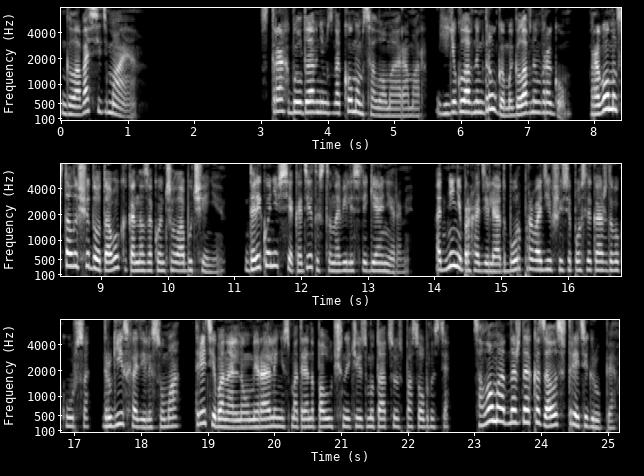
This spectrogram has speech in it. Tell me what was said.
Глава седьмая Страх был давним знакомым Соломы Арамар, ее главным другом и главным врагом. Врагом он стал еще до того, как она закончила обучение. Далеко не все кадеты становились легионерами. Одни не проходили отбор, проводившийся после каждого курса, другие сходили с ума, третьи банально умирали, несмотря на полученные через мутацию способности. Солома однажды оказалась в третьей группе.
